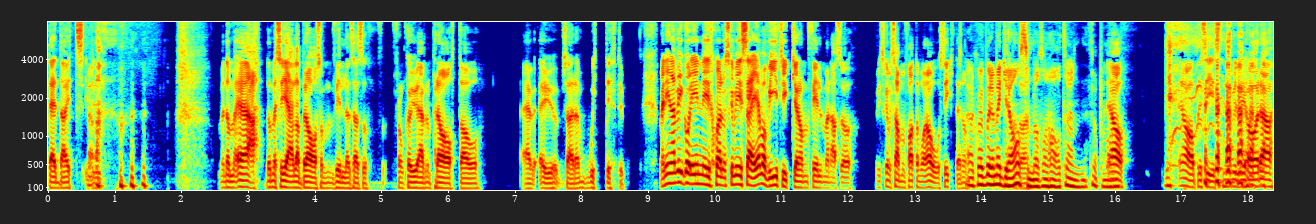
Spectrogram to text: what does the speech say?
Deadites. i princip. Men de är, ja, de är så jävla bra som villains alltså. För de kan ju även prata och är, är ju så här witty typ. Men innan vi går in i själva, ska vi säga vad vi tycker om filmen alltså? Vi ska väl sammanfatta våra åsikter. Då. Jag kan väl börja med Granström då som hatar den uppenbarligen. Ja. Ja, precis. Nu vill vi höra...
